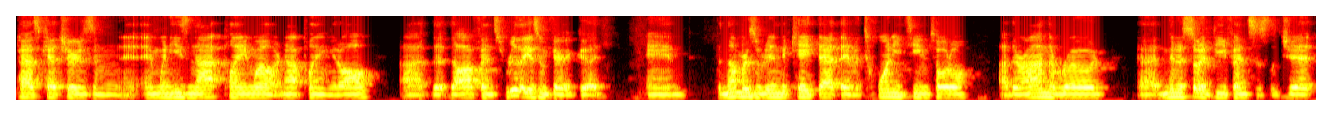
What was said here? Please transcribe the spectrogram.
pass catchers, and and when he's not playing well or not playing at all, uh, the the offense really isn't very good. And the numbers would indicate that they have a 20 team total. Uh, they're on the road. Uh, Minnesota defense is legit.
